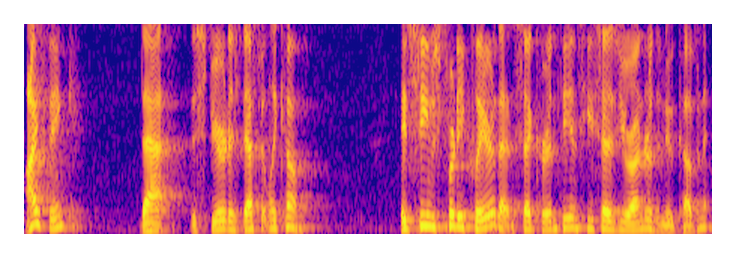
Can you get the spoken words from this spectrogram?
I think that the Spirit has definitely come. It seems pretty clear that in 2 Corinthians he says you're under the new covenant.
